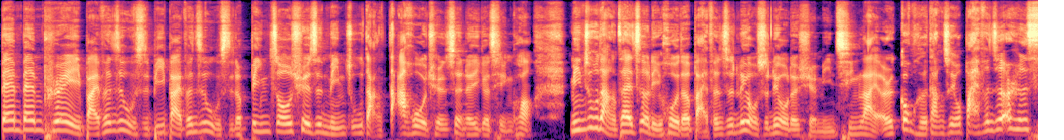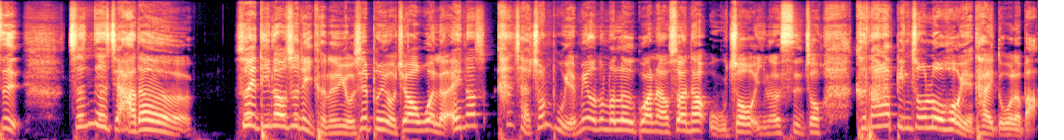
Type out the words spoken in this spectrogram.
ban ban pray，百分之五十比百分之五十的宾州却是民主党大获全胜的一个情况。民主党在这里获得百分之六十六的选民青睐，而共和党只有百分之二十四，真的假的？所以听到这里，可能有些朋友就要问了：哎，那看起来川普也没有那么乐观啊。虽然他五州赢了四周，可他在宾州落后也太多了吧？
